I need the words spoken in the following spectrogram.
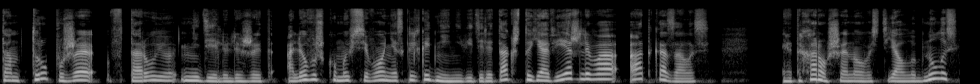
там труп уже вторую неделю лежит, а Левушку мы всего несколько дней не видели, так что я вежливо отказалась. Это хорошая новость, я улыбнулась,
